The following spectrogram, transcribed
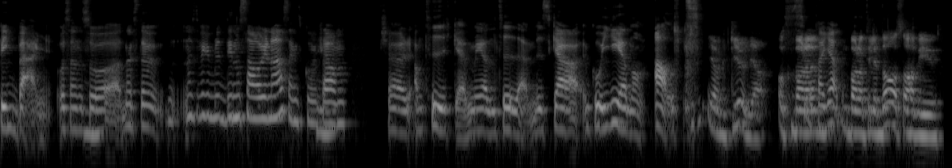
Big Bang och sen så nästa, nästa vecka blir det dinosaurierna, sen så kommer vi fram kör antiken, medeltiden. Vi ska gå igenom allt. Ja gud ja. Och bara, bara till idag så har vi ju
